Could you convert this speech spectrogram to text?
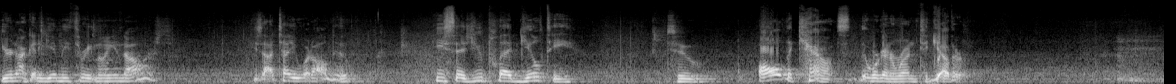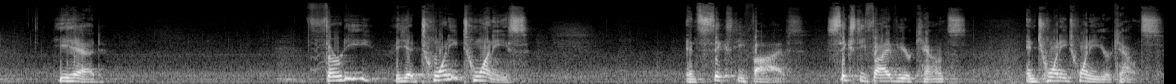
you're not going to give me $3 million? He said, I'll tell you what I'll do. He says, You pled guilty to all the counts that we're going to run together. He had 30, he had 20 20s and 65s, 65 year counts and 20 20 year counts.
